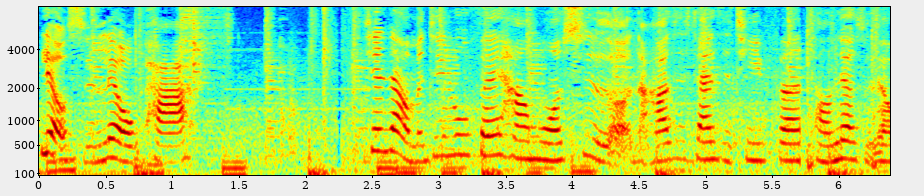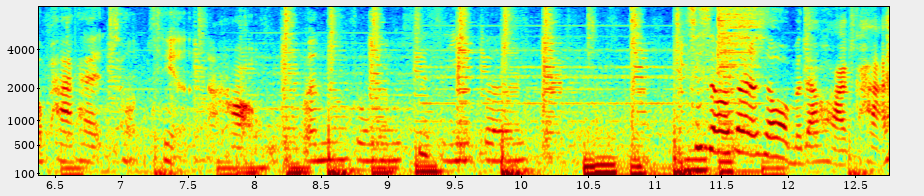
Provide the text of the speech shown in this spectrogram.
六十六趴。现在我们进入飞航模式了，然后是三十七分，从六十六趴开始充电，然后五分钟四十一分，四十二分的时候我们再划开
